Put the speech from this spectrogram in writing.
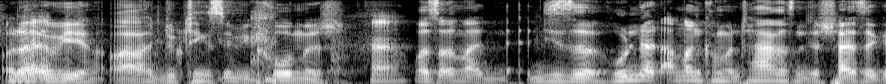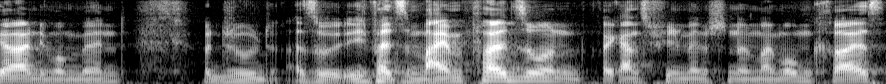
Oder Ja. irgendwie, oh, du klingst irgendwie komisch. Ja. Was auch immer. Diese 100 anderen Kommentare sind dir scheißegal in dem Moment. Und du, also jedenfalls in meinem Fall so und bei ganz vielen Menschen in meinem Umkreis,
